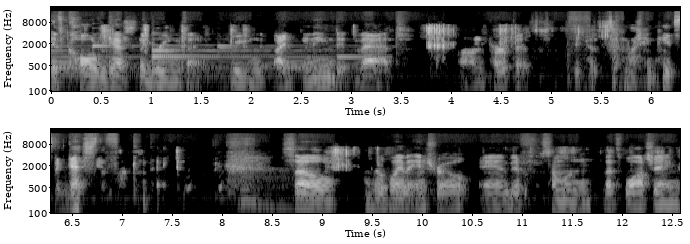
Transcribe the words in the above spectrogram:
it's called Guess the Green Thing. We I named it that on purpose because somebody needs to guess the fucking thing. So I'm gonna play the intro, and if someone that's watching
